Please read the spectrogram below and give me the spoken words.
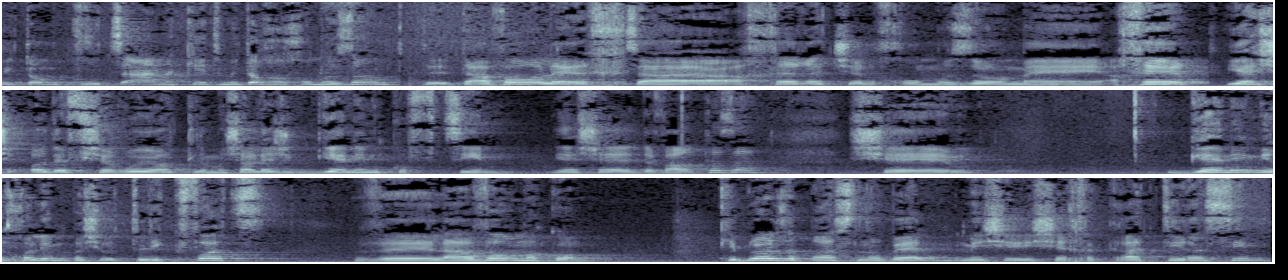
פתאום קבוצה ענקית מתוך הכרומוזום תעבור לקבוצה אחרת של כרומוזום אה, אחר. יש עוד אפשרויות, למשל יש גנים קופצים. יש אה, דבר כזה שגנים יכולים פשוט לקפוץ ולעבור מקום. קיבלו על זה פרס נובל, מישהי שחקרה תירסים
